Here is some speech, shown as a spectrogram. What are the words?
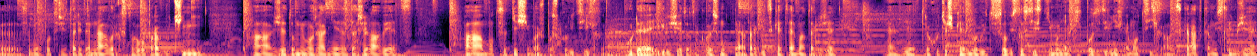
eh, jsem měl pocit, že tady ten návrh z toho opravdu činí a že je to mimořádně zdařilá věc a moc se těším, až v Boskovicích bude, i když je to takové smutné a tragické téma, takže eh, je trochu těžké mluvit v souvislosti s tím o nějakých pozitivních emocích, ale zkrátka myslím, že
